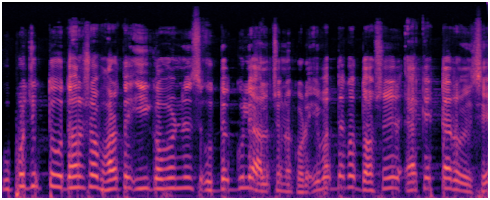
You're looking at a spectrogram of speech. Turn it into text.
উপযুক্ত উদাহরণসহ ভারতে ই গভর্নেন্স উদ্যোগগুলি আলোচনা করে। এবার দেখো দশের এক একটা রয়েছে।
